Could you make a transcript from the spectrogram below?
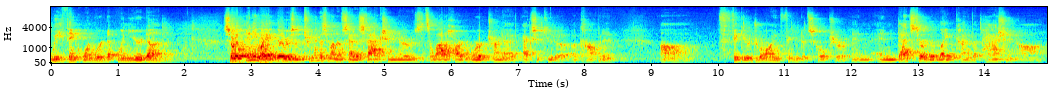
we think when we're when you're done so anyway, there was a tremendous amount of satisfaction. There was it's a lot of hard work trying to execute a, a competent uh, figure drawing, figurative sculpture, and and that started to light kind of a passion. Uh,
